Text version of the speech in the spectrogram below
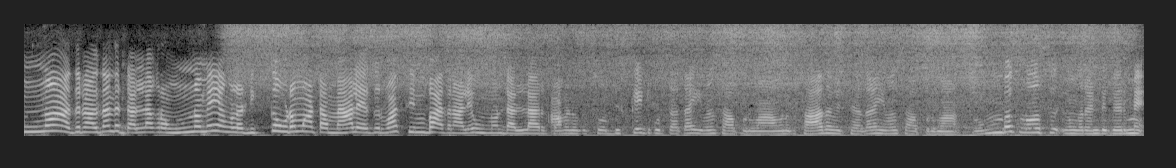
இன்னும் அதனால தான் அந்த டல்லாக்குறான் இன்னுமே எங்களை நிக்க விட மாட்டான். மேலே எகிருவான் சிம்பா அதனாலே இன்னும் டல்லா இருக்கான். அவனுக்கு சொ பிஸ்கெட் கொடுத்தா தான் இவன் சாப்பிடுவான். அவனுக்கு சாதம் வச்சாதான் இவன் சாப்பிடுவான். ரொம்ப க்ளோஸ் இவங்க ரெண்டு பேருமே.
